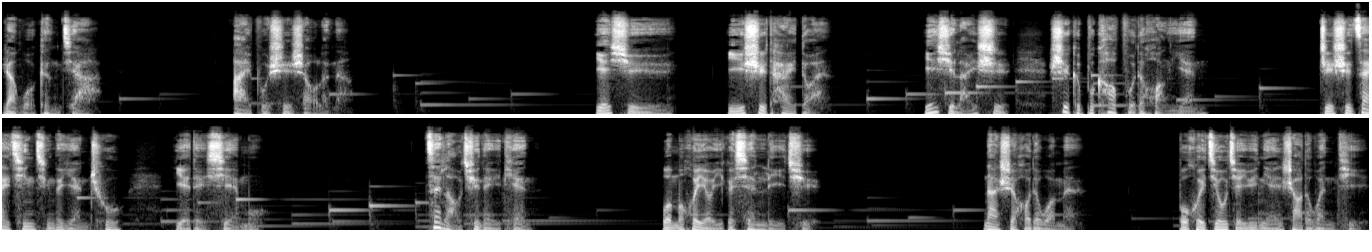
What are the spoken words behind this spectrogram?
让我更加爱不释手了呢。也许一世太短，也许来世是个不靠谱的谎言。只是再亲情的演出，也得谢幕。在老去那一天，我们会有一个先离去。那时候的我们。不会纠结于年少的问题，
